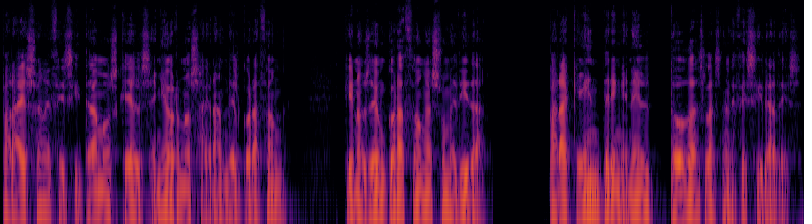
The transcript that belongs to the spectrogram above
Para eso necesitamos que el Señor nos agrande el corazón, que nos dé un corazón a su medida, para que entren en él todas las necesidades,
